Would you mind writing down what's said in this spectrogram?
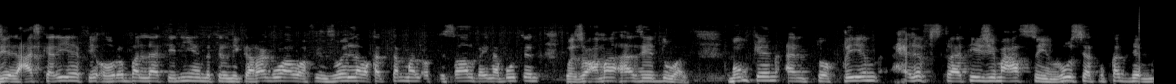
عسكرية في أوروبا اللاتينية مثل نيكاراغوا وفنزويلا وقد تم الاتصال بين بوتين وزعماء هذه الدول. ممكن أن تقيم حلف استراتيجي مع الصين، روسيا تقدم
